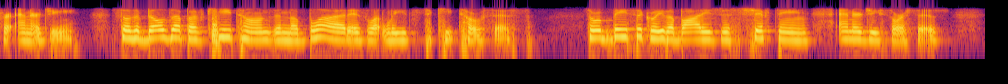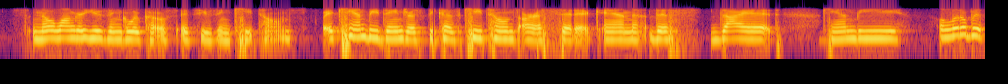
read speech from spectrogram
for energy. So, the buildup of ketones in the blood is what leads to ketosis. So, basically, the body's just shifting energy sources. It's no longer using glucose, it's using ketones. It can be dangerous because ketones are acidic, and this diet can be a little bit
